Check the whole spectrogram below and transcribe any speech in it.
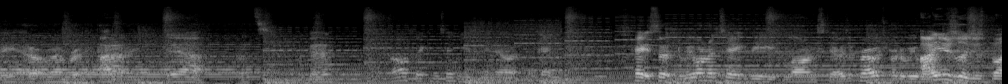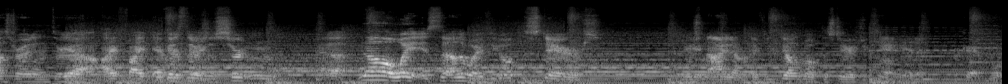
maybe I don't remember. I don't. Yeah. That's okay. Oh, if it continues, you know. it. Okay. Hey, so do we want to take the long stairs approach, or do we? want—I Want usually just bust right in through. Yeah, I fight Because everything. there's a certain. Uh, no, wait, it's the other way. If you go up the stairs, there's an item. If you don't go up the stairs, you can't get it. Okay, well,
